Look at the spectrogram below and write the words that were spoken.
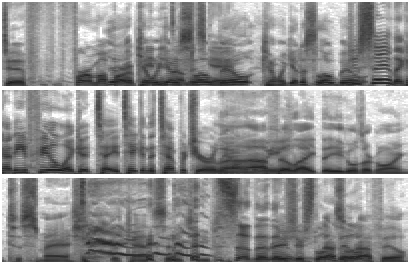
to firm up our Yeah, opinions can we get a slow build? Can we get a slow build? Just saying, like, how do you feel like it ta taking the temperature early on in the Uh, I week? feel like the Eagles are going to smash the Kansas City Chiefs. so the, there's your slow That's build. what I feel.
